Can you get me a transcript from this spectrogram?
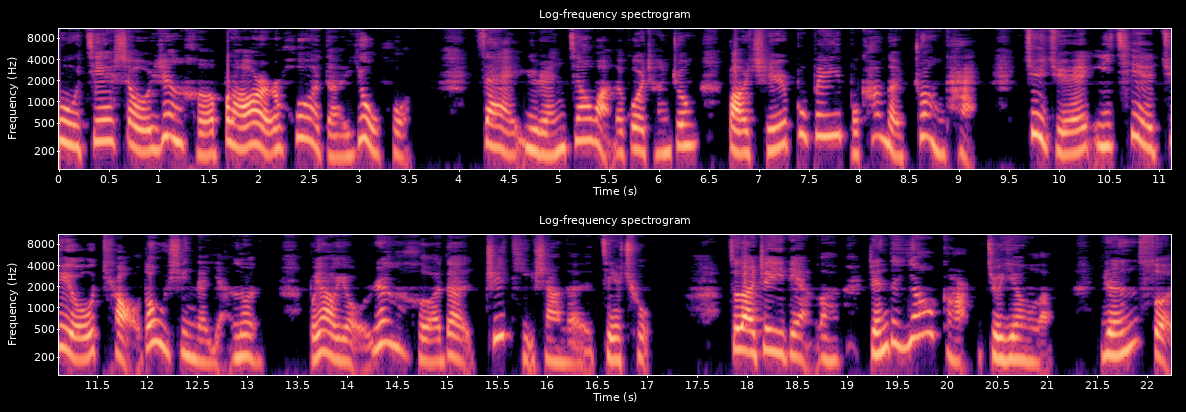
不接受任何不劳而获的诱惑。在与人交往的过程中，保持不卑不亢的状态，拒绝一切具有挑逗性的言论。不要有任何的肢体上的接触，做到这一点了，人的腰杆就硬了。人所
